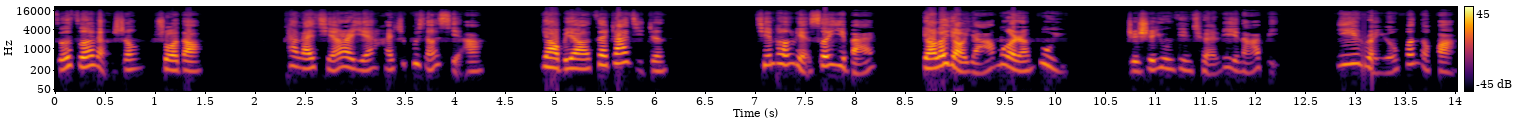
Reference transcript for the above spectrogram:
啧啧两声，说道：“看来秦二爷还是不想写啊，要不要再扎几针？”秦鹏脸色一白，咬了咬牙，默然不语，只是用尽全力拿笔，依阮云欢的话，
